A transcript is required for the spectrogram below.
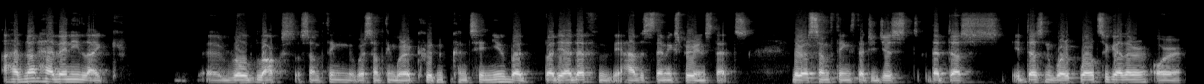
I have not had any like uh, roadblocks or something. There was something where I couldn't continue, but but yeah, definitely I have the same experience that's there are some things that you just that does it doesn't work well together or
